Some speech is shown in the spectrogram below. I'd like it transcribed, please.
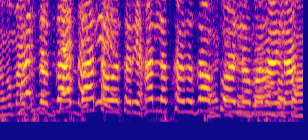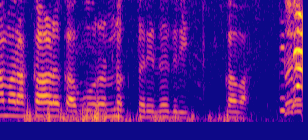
अगं माय तिथं जाम दातावर तरी हाणलात का ग? जाम तोडलं म्हणायला. आम्हाला काळ का गोर नख तरी नजरी कवा? तुम्ही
